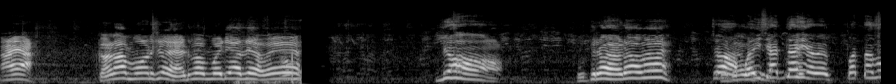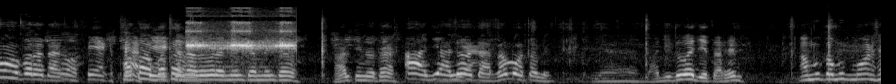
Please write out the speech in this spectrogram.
આયા. ઘણા માણસો હેડમાં મળ્યા છે હવે. લ્યો. ઉતરો હેડો હવે. ચો પૈસા જ નહીં હવે. પત્તા નો પર હતા પતા પતા ના દોરા મિલતા મિલતા. હાલતી નો થા. આ જ્યાં લ્યો તાર રમો તમે. ભાજી ધોવા જતા રે અમુક અમુક માણસ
